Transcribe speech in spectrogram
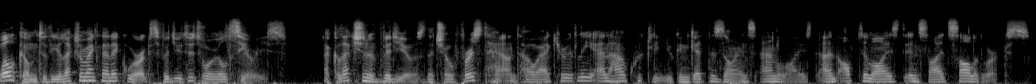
Welcome to the Electromagnetic Works video tutorial series, a collection of videos that show firsthand how accurately and how quickly you can get designs analyzed and optimized inside SOLIDWORKS.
